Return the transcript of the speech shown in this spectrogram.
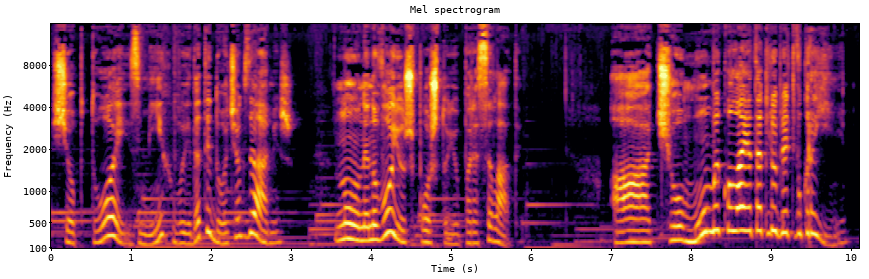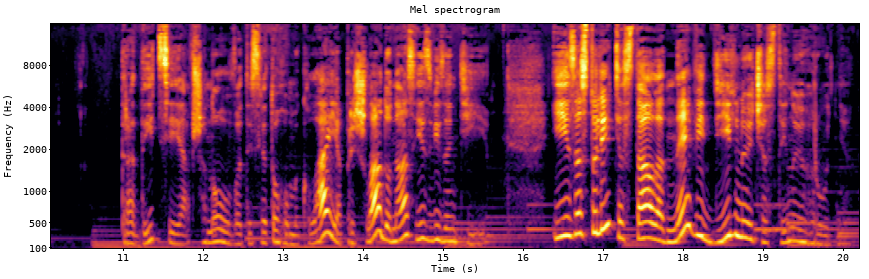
щоб той зміг видати дочок заміж. Ну, не новою ж поштою пересилати. А чому Миколая так люблять в Україні? Традиція вшановувати святого Миколая прийшла до нас із Візантії і за століття стала невіддільною частиною грудня.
